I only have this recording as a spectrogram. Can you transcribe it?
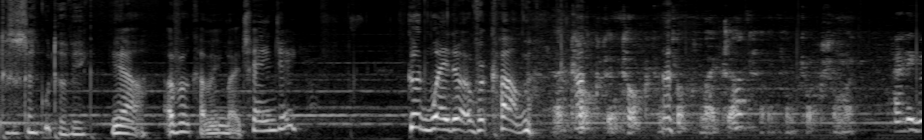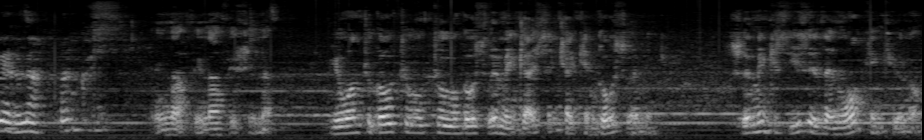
das ist ein guter Weg. Yeah, overcoming by changing. Good way to overcome. I talked and talked and talked. My God, I can talk so much. I think we have enough. Huh? Enough, enough is enough. You want to go to, to go swimming? I think I can go swimming. Swimming is easier than walking, you know.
